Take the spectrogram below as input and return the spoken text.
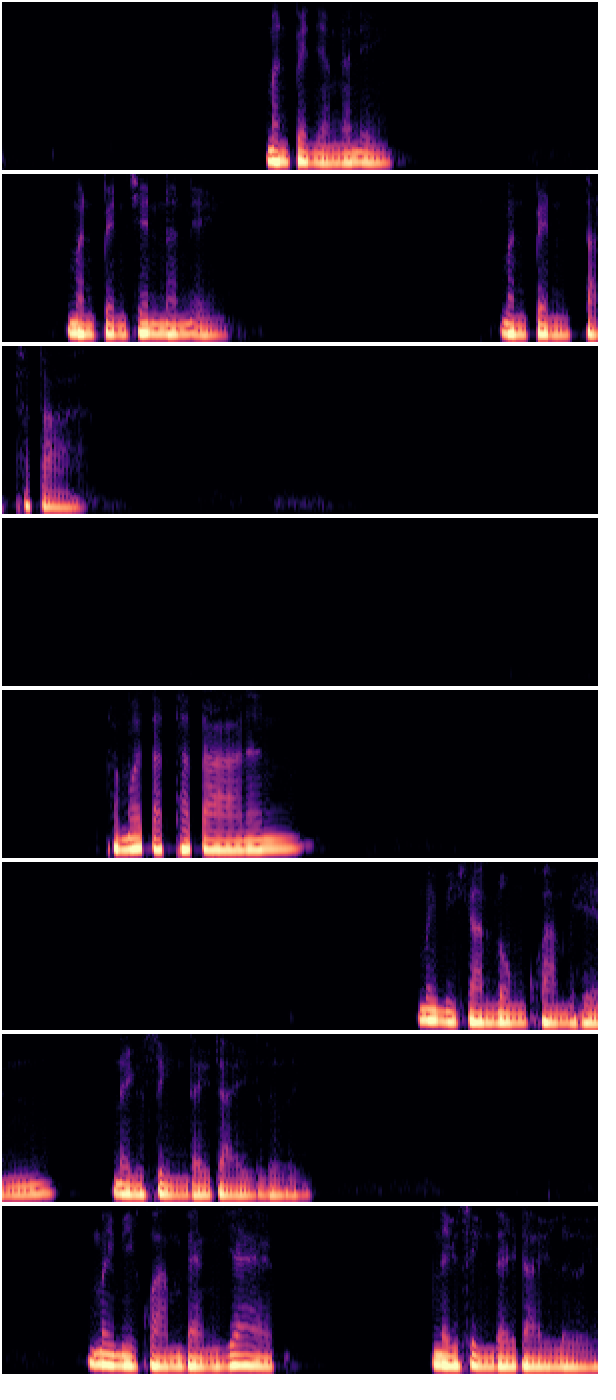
มันเป็นอย่างนั้นเอง มันเป็นเช่นนั้นเอง มันเป็นตัทธตา คำว่าตัทธตานั้น ไม่มีการลงความเห็น ในสิ่งใด ๆเลย ไม่มีความแบ่งแยกในสิ่งใด ๆ เลย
